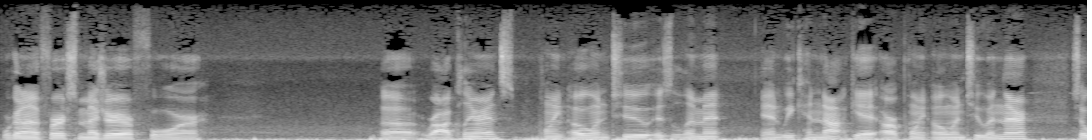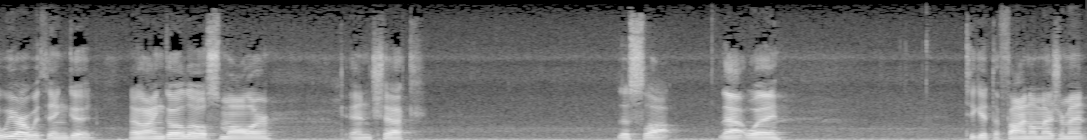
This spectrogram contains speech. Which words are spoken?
We're gonna first measure for uh, rod clearance. 0.012 is the limit, and we cannot get our 0.012 in there, so we are within good. Now I can go a little smaller and check the slot that way to get the final measurement,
